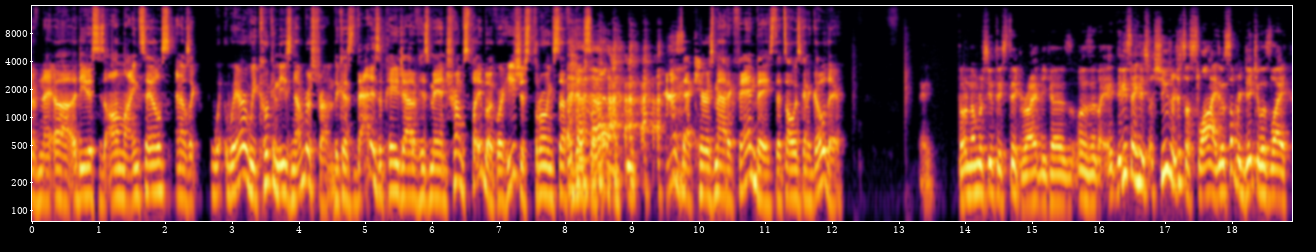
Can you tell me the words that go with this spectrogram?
of uh, Adidas's online sales. And I was like, where are we cooking these numbers from? Because that is a page out of his man Trump's playbook where he's just throwing stuff against the wall. has that charismatic fan base that's always going to go there. Throw numbers, see if they stick, right? Because what was it? Like, did he say his shoes are just a slide? It was something ridiculous, like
